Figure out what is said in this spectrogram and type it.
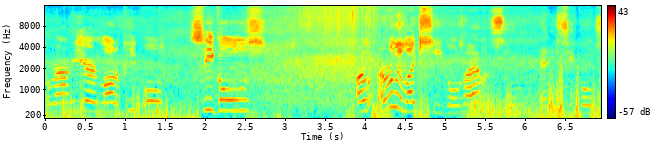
around here. A lot of people, seagulls. I, I really like seagulls. I haven't seen any seagulls.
